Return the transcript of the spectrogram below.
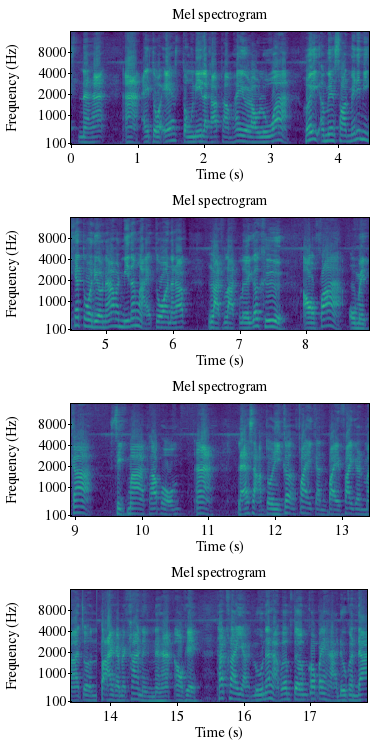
S นะฮะ อะ ไอตัว S ตรงนี้แหละครับทำให้เรารู้ว่า เฮ้ยอเมซอนไม่ได้มีแค่ตัวเดียวนะ มันมีตั้งหลายตัวนะครับ หลักๆเลยก็คืออัลฟาโอเมก้าซิกมาครับผมอะและ 3 ตัวนี้ก็ไฟกันไปไฟกันมาจนตายกันไปข้างหนึ่งนะฮะโอเค ถ้าใครอยากรู้เนื้อหาเพิ่มเติมก็ไปหาดูกันได้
